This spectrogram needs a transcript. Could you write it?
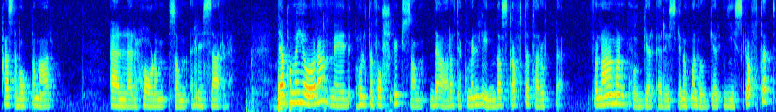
kasta bort de här eller ha dem som reserv. Det jag kommer göra med Hultaforsyxan det är att jag kommer linda skaftet här uppe. För när man hugger är risken att man hugger i skaftet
